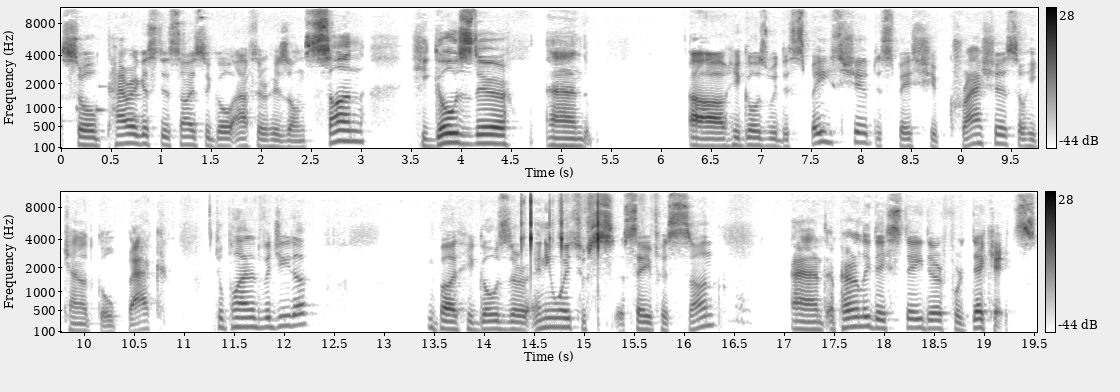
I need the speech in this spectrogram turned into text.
So Paragus decides to go after his own son. He goes there and uh, he goes with the spaceship. The spaceship crashes, so he cannot go back to planet Vegeta but he goes there anyway to s- save his son, and apparently they stay there for decades.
